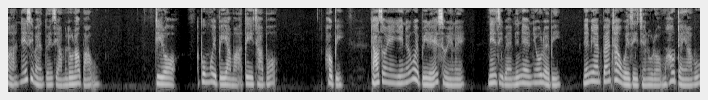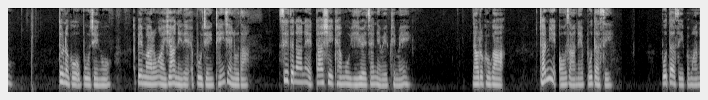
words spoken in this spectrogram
မှနှင်းစီပန်သွင်းစရာမလိုတော့ပါဘူးဒီတော့အပူငွေပေးရမှာအသေးချပေါ့ဟုတ်ပြီဒါဆိုရင်ရင်နှွေးငွေပေးတယ်ဆိုရင်လေနှင်းစီပန်မြ мян ညှိုးလွယ်ပြီးမြ мян ပန်းထဝယ်စီခြင်းလို့တော့မဟုတ်တန်ရဘူးသူ့ငကိုအပူချိန်ကိုအပင်မာတော့ကရနေတဲ့အပူချိန်ထိန်းခြင်းလို့သာစေတနာနဲ့တာရှိခံမှုရည်ရွယ်ချက်နဲ့ပဲဖြစ်မယ်နောက်တစ်ခုက ဓာတ်မြင့်ဩဇာနဲ့ပိုးသက်ဆေးပိုးသက်ဆေးပမာဏ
